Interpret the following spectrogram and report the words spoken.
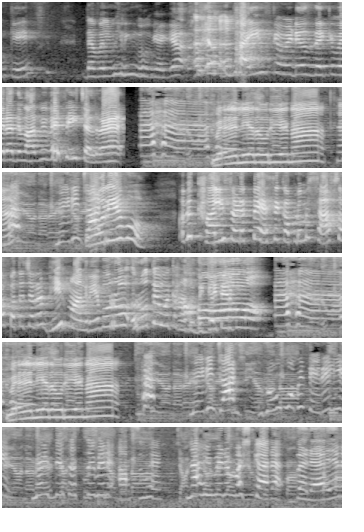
ओके डबल मीनिंग हो गया क्या? भाई इसके वीडियोस देख के मेरा दिमाग भी वैसे ही चल रहा है। मेरे लिए रो रही है ना? मेरी रो रही है वो? अबे खाली सड़क पे ऐसे कपड़ों में साफ़ साफ़ पता चल रहा है भीख मांग रही है वो रो रोते हुए कहाँ से दिख गई तेरे को? मेरे लिए रो रही है ना? मेरी जान रो वो भी तेरे लिए। न इतने सस्ते मेरे आँसू हैं न ही मेरे मस्कारा। बराए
